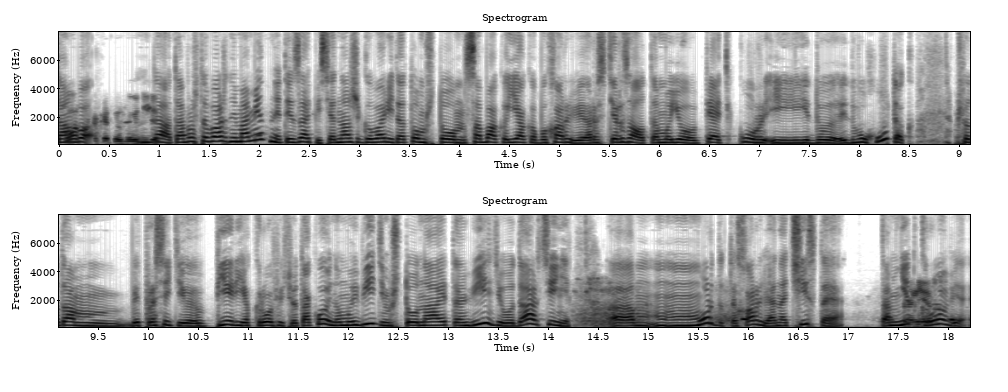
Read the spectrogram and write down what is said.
Там, вот как это звучит. Да, там просто важный момент на этой записи. Она же говорит о том, что собака якобы Харви растерзала там ее пять кур и двух уток, что там, простите, перья, кровь и все такое, но мы видим, что на этом видео, да, Арсений, э, морда-то Харви, она чистая. Там нет Конечно. крови.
